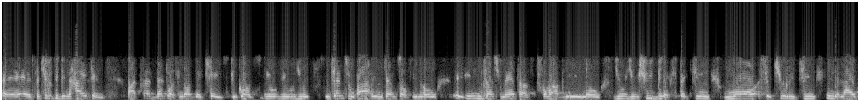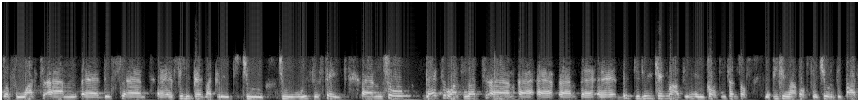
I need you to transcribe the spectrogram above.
uh, security being heightened, but uh, that was not the case because you, you, you, you tend to worry in terms of, you know, in such matters, probably, you know, you, you should be expecting more security in the light of what um, uh, this uh, uh, Phillip has agreed to to with the state. Um, so that was not um, uh, uh, uh, uh, didn't came out in, in court in terms of the picking up of security, but.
